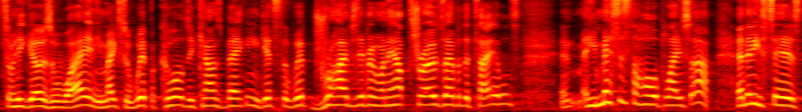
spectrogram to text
so he goes away and he makes a whip of cords. He comes back and gets the whip, drives everyone out, throws over the tables, and he messes the whole place up. And then he says,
